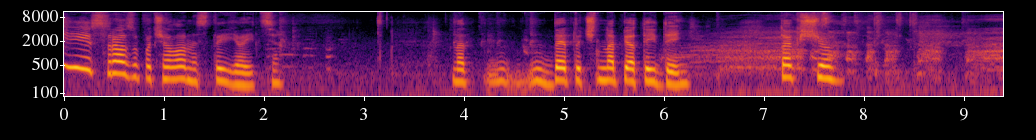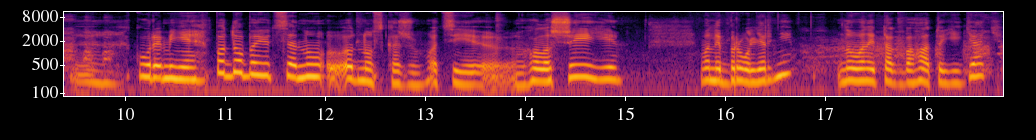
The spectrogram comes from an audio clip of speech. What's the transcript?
і одразу почала нести яйця. На, де точ на п'ятий день. Так що е, кури мені подобаються, ну, одну скажу, оці е, голошиї, вони бролерні, ну вони так багато їдять,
